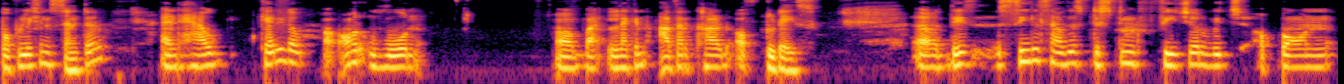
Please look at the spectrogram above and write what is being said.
population center and have carried out or worn uh, by like an Aadhaar card of today's. Uh, these seals have this distinct feature which upon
